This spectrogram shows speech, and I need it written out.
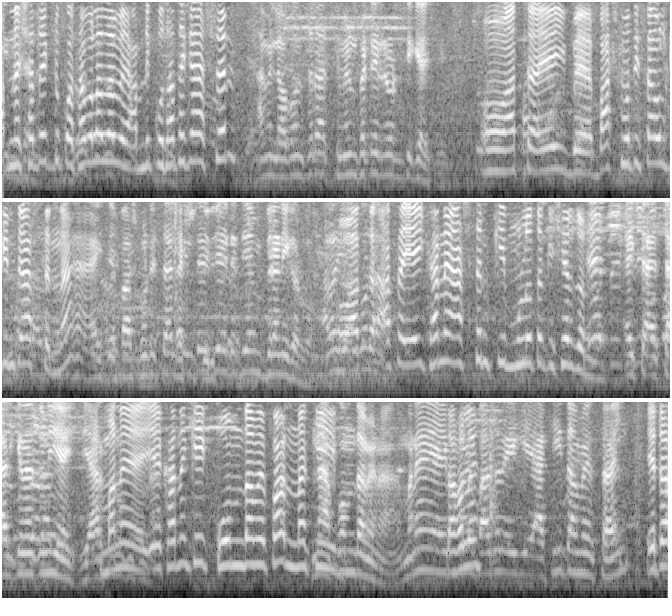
আপনার সাথে একটু কথা বলা যাবে? আপনি কোথা থেকে আসছেন? আমি লবণসরা সিমেন্ট ফ্যাক্টরি রোড দিকে আছি ও আচ্ছা এই বাসমতি চাউল কিনতে আসছেন না? হ্যাঁ এই যে বাসমতি চাল কিনতে এটা দিয়ে আমি বিরিয়ানি করব। ও আচ্ছা আচ্ছা এইখানে আসছেন কি মূলত কিসের জন্য? এই চাল চাল কেনার জন্যই আইছি আর মানে এখানে কি কম দামে পান নাকি না কম দামে না। মানে তাহলে? বাজারে এই একই দামের চাল। এটা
